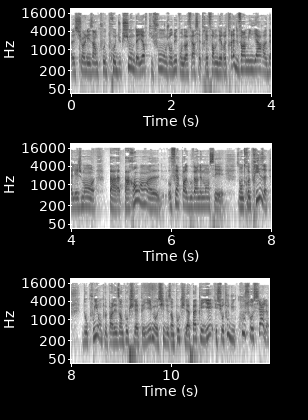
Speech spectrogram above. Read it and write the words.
euh, sur les impôts de production, d'ailleurs, qui font aujourd'hui qu'on doit faire cette réforme des retraites. 20 milliards d'allègements par, par, an hein, offerts par le gouvernement à ces entreprises. Donc oui, on peut parler des impôts qu'il a payés, mais aussi des impôts qu'il n'a pas payés, et surtout du coût social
